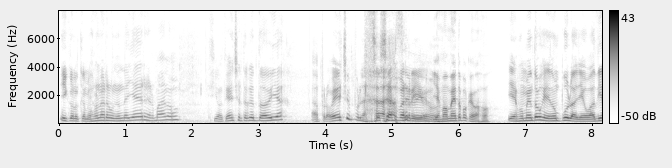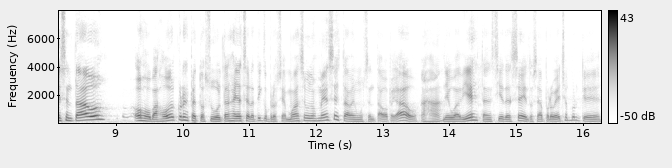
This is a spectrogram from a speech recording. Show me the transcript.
Y con lo que me dijeron en la reunión de ayer, hermano, si no tienen token todavía, aprovechen porque eso se va para arriba. Y es momento porque bajó. Y es momento porque tiene un pulo, llegó a 10 centavos. Ojo, bajó con respecto a su voltaje allá ceratico, pero si vamos hace unos meses estaba en un centavo pegado. Ajá. Llegó a 10, está en 7C, entonces aprovecha porque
